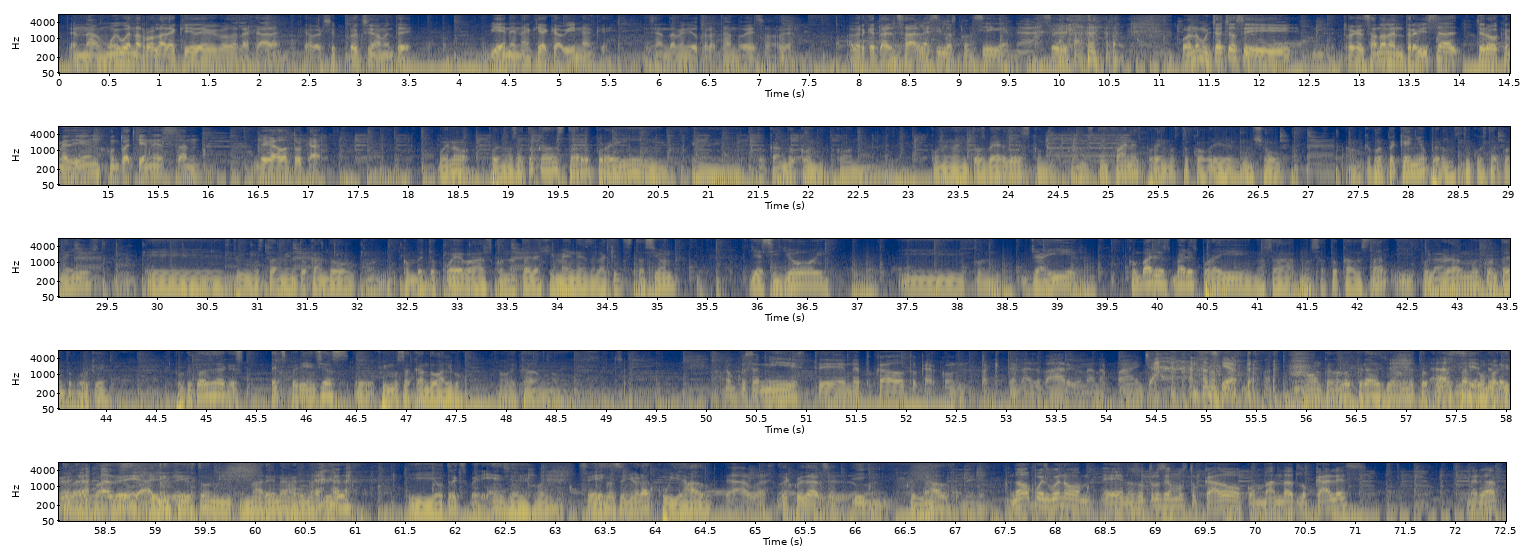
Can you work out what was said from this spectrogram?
Tienen una muy buena rola de aquí de Guadalajara, que a ver si próximamente vienen aquí a cabina, que se anda medio tratando eso, a ver, a ver qué tal A sale. ver si los consiguen. ah. Sí. bueno, muchachos, y regresando a la entrevista, quiero que me digan junto a quienes han llegado a tocar. Bueno, pues nos ha tocado estar por ahí eh, tocando con, con, con Enanitos Verdes, con, con los Caifanes, por ahí nos tocó abrir algún show, aunque fue pequeño, pero nos tocó estar con ellos. Eh, estuvimos también tocando con, con Beto Cuevas, con Natalia Jiménez de la Quinta Estación, Jesse Joy y con Jair. Con varios, varios por ahí nos ha, nos ha tocado estar y pues la verdad muy contento porque porque todas esas ex- experiencias eh, fuimos sacando algo ¿no? de cada uno de ellos. No, pues a mí este, me ha tocado tocar con Paquita la del Barrio, Nana Pancha, ¿no es cierto? No, aunque no lo creas, ya me tocó Ah, sí, estar con Paquita la del barrio, Ah, sí, ahí en sí. Houston, una arena, arena Fever, y otra experiencia, viejo, ¿eh? Sí. Y esa señora, cuidado, Aguas, De no, cuidarse. pues, y cuidado con ella. No, pues bueno, eh, nosotros hemos tocado con bandas locales, ¿verdad?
